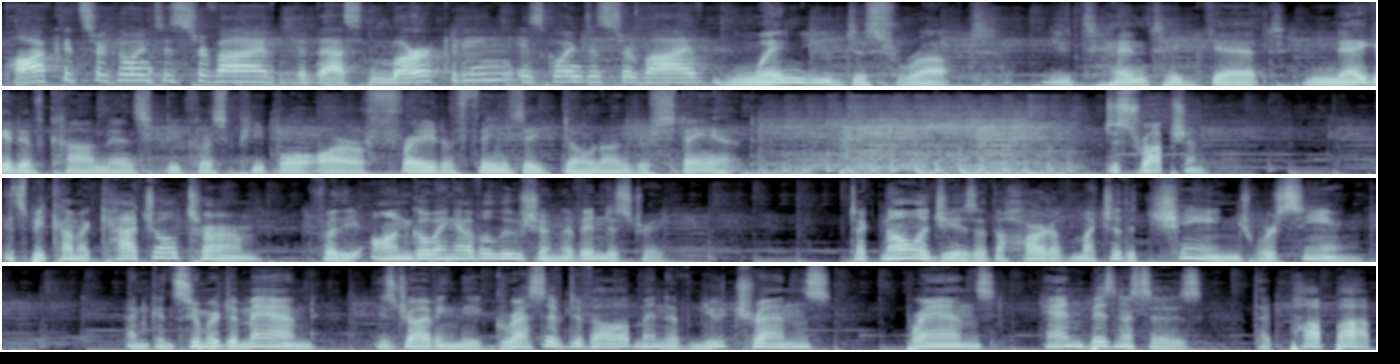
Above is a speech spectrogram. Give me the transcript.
pockets are going to survive. The best marketing is going to survive. When you disrupt, you tend to get negative comments because people are afraid of things they don't understand. Disruption. It's become a catch all term for the ongoing evolution of industry. Technology is at the heart of much of the change we're seeing, and consumer demand is driving the aggressive development of new trends, brands, and businesses that pop up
